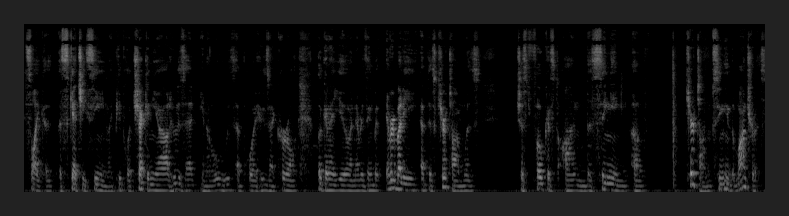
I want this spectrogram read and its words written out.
it's like a, a sketchy scene. Like people are checking you out. Who's that? You know, who's that boy? Who's that girl? Looking at you and everything. But everybody at this kirtan was just focused on the singing of kirtan, of singing the mantras.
